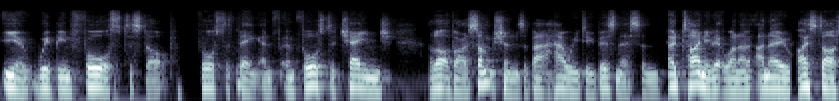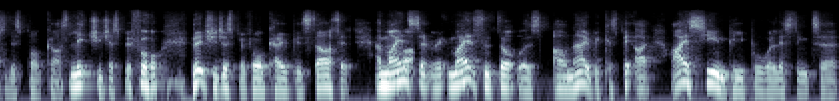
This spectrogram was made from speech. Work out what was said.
you know we've been forced to stop, forced to think, and, and forced to change a lot of our assumptions about how we do business. And a tiny little one, I, I, know I started this podcast literally just before, literally just before COVID started. And my instant, my instant thought was, oh no, because I, I assume people were listening to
